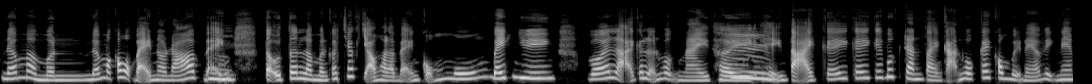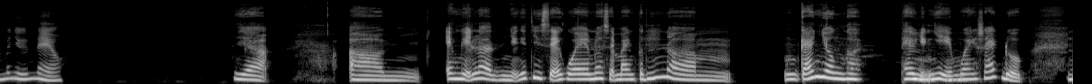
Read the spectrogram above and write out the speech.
nếu mà mình nếu mà có một bạn nào đó bạn Ừm. tự tin là mình có chất giọng, hoặc là bạn cũng muốn bén duyên với lại cái lĩnh vực này, thì Ừm. hiện tại cái cái cái bức tranh toàn cảnh của cái công việc này ở Việt Nam nó như thế nào? Yeah. Ờm, em nghĩ là những cái chia sẻ của em nó sẽ mang tính, ừm, cá nhân thôi, theo những Ừm, gì em quan sát được, chứ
